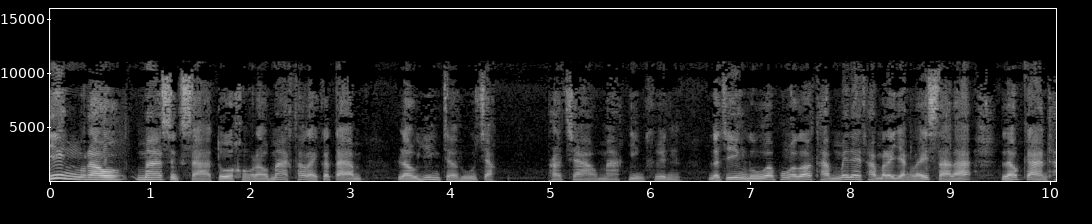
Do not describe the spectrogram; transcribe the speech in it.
ยิ่งเรามาศึกษาตัวของเรามากเท่าไหร่ก็ตาม เรายิ่งจะรู้จักพระเจ้ามากยิ่งขึ้น เราจะยิ่งรู้ว่าพวกเราทำไม่ได้ทำอะไรอย่างไร้สาระ แล้วการท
